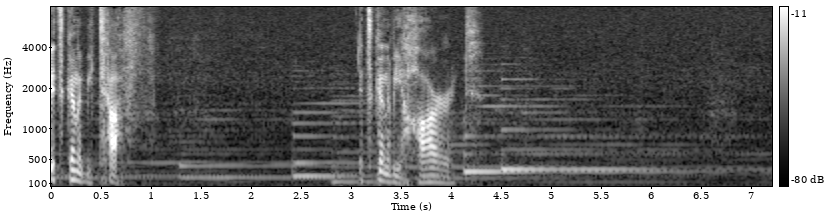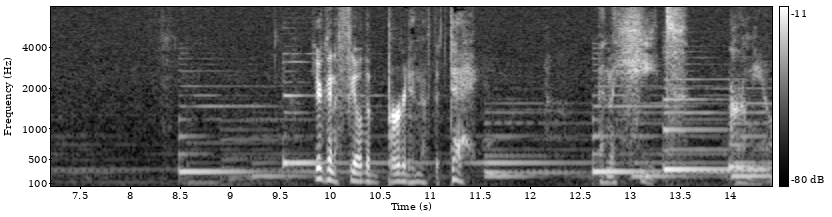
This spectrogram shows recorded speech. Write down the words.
It's going to be tough. It's going to be hard. You're going to feel the burden of the day and the heat on you.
